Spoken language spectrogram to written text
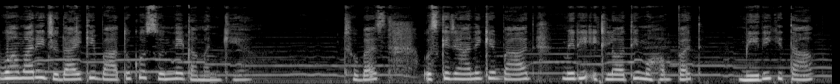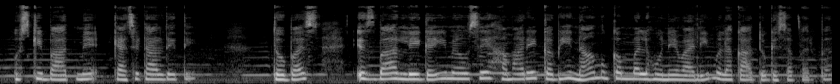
वो हमारी जुदाई की बातों को सुनने का मन किया। तो बस उसके जाने के बाद मेरी इकलौती मोहब्बत, मेरी किताब उसकी बात में कैसे टाल देती। तो बस, इस बार ले गई मैं उसे हमारे कभी ना मुकम्मल होने वाली मुलाकातों के सफ़र पर।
